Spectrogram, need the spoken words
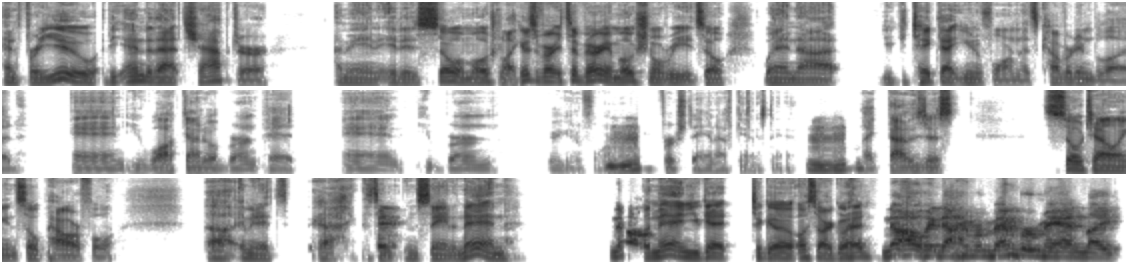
And for you, the end of that chapter, I mean, it is so emotional. Like it it's very it's a very emotional read. So when uh, you take that uniform that's covered in blood and you walk down to a burn pit and you burn your uniform mm-hmm. first day in Afghanistan. Mm-hmm. Like that was just so telling and so powerful. Uh, I mean, it's yeah, it's and, insane. And then no, and then you get to go. Oh, sorry, go ahead. No, and I remember, man, like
